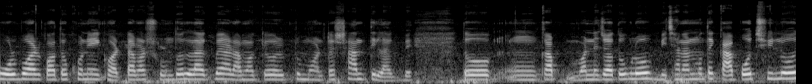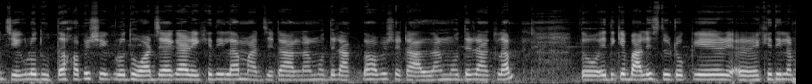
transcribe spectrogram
করব আর কতক্ষণে এই ঘরটা আমার সুন্দর লাগবে আর আমাকেও একটু মনটা শান্তি লাগবে। তো কাপ মানে যতগুলো বিছানার মধ্যে কাপড় ছিল, যেগুলো ধুতে হবে সেগুলো ধোয়ার জায়গায় রেখে দিলাম আর যেটা আলনার মধ্যে রাখতে হবে সেটা আলনার মধ্যে রাখলাম। তো এদিকে বালিশ দুটোকে রেখে দিলাম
